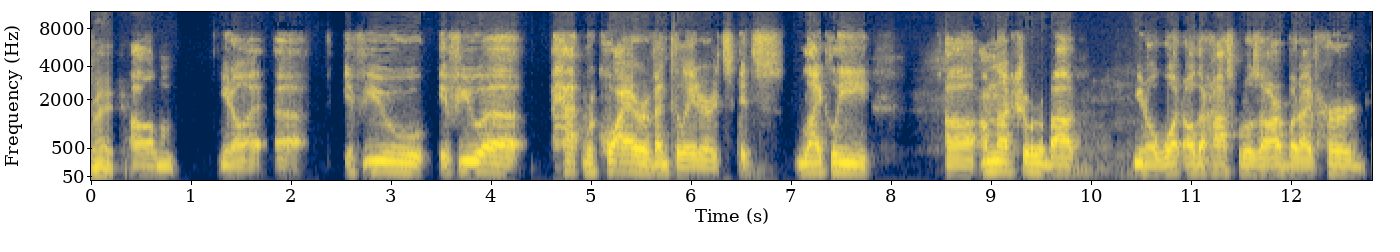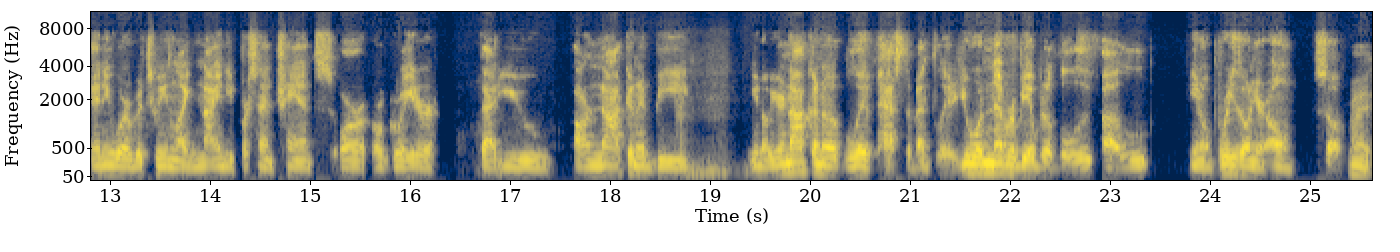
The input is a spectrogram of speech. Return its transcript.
Right. Um you know, uh, uh, if you if you uh, ha- require a ventilator, it's it's likely. Uh, I'm not sure about you know what other hospitals are, but I've heard anywhere between like 90% chance or or greater that you are not going to be, you know, you're not going to live past the ventilator. You will never be able to, uh, you know, breathe on your own. So right.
